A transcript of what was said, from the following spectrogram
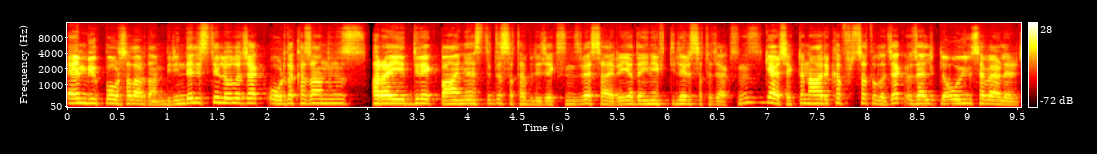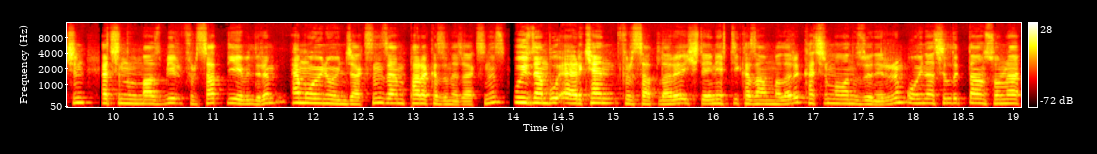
en büyük borsalardan birinde listeli olacak. Orada kazandığınız parayı direkt Binance'de de satabileceksiniz vesaire ya da NFT'leri satacaksınız. Gerçekten harika fırsat olacak. Özellikle oyun severler için kaçınılmaz bir fırsat diyebilirim. Hem oyun oynayacaksınız hem para kazanacaksınız. Bu yüzden bu erken fırsatları işte NFT kazanmaları kaçırmamanızı öneririm. Oyun açıldıktan sonra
